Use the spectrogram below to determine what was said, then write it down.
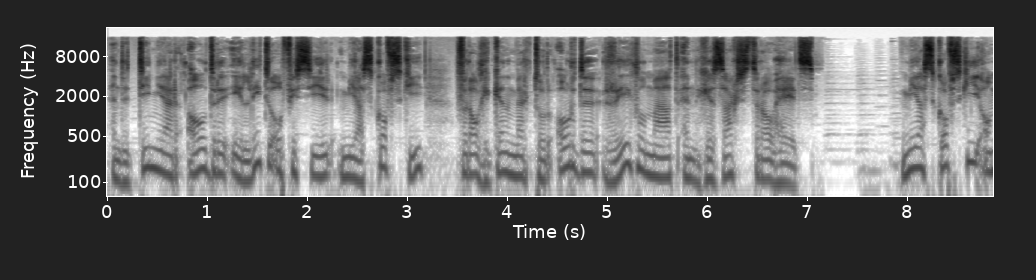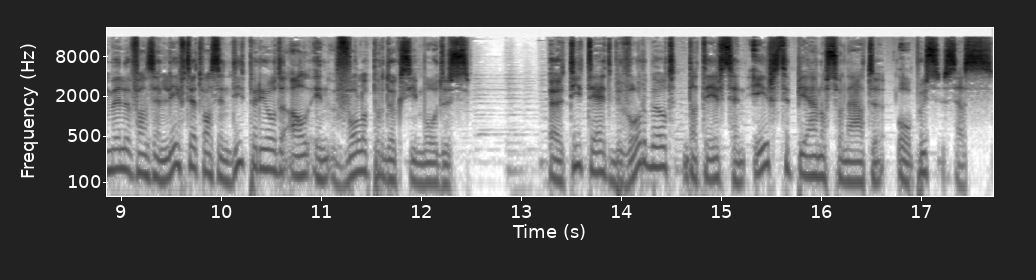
en de tien jaar oudere eliteofficier Miaskovsky, vooral gekenmerkt door orde, regelmaat en gezagstrouwheid. Miaskovsky, omwille van zijn leeftijd, was in die periode al in volle productiemodus. Uit die tijd bijvoorbeeld dateert zijn eerste pianosonate opus 6.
